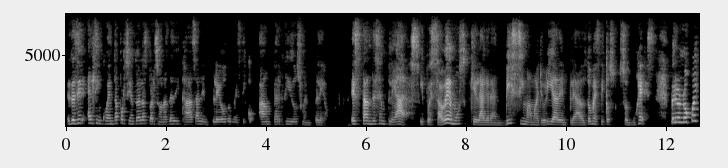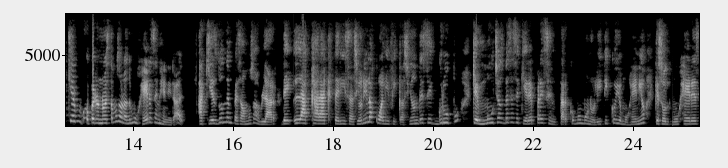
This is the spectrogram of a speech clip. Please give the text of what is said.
Es decir, el 50% de las personas dedicadas al empleo doméstico han perdido su empleo están desempleadas y pues sabemos que la grandísima mayoría de empleados domésticos son mujeres, pero no cualquier, pero no estamos hablando de mujeres en general. Aquí es donde empezamos a hablar de la caracterización y la cualificación de ese grupo que muchas veces se quiere presentar como monolítico y homogéneo, que son mujeres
